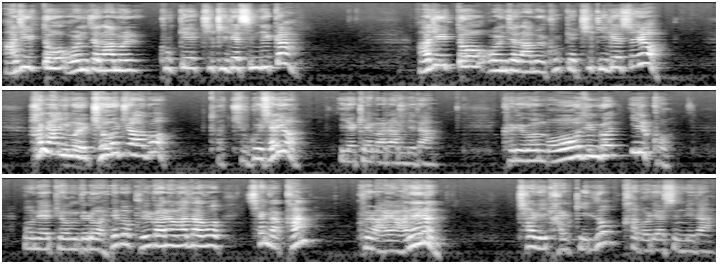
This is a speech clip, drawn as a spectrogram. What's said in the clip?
아직도 온전함을 굳게 지키겠습니까? 아직도 온전함을 굳게 지키겠어요? 하나님을 저주하고 더 죽으세요. 이렇게 말합니다. 그리고 모든 것 잃고 몸의 병들어 회복 불가능하다고 생각한 그 아내는 자기 갈 길로 가버렸습니다.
